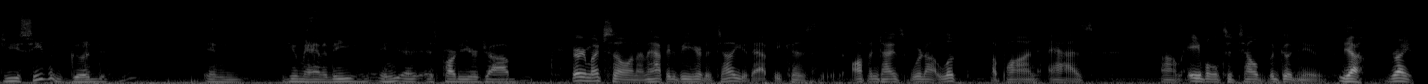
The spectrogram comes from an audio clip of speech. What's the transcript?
Do you see the good in humanity in, uh, as part of your job? Very much so, and I'm happy to be here to tell you that because oftentimes we're not looked upon as um, able to tell the good news. Yeah. Right.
